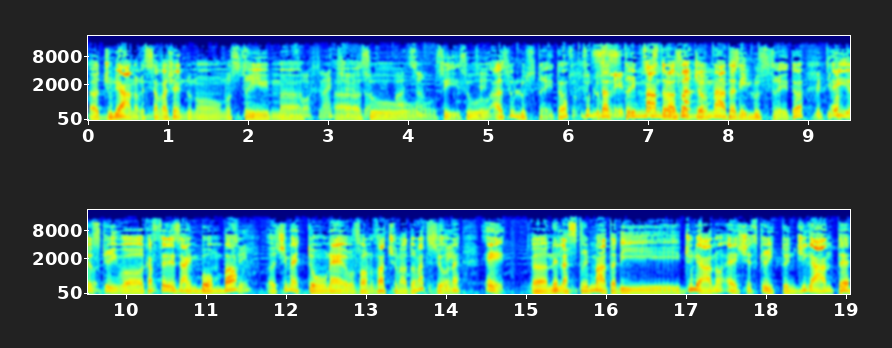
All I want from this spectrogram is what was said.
eh, Giuliano che sta facendo uno, uno stream eh, Fortnite, eh, certo, su, sì, su, Sì. ah, su Illustrator. Su- su sta streamando la sua giornata sì. di Illustrator 24 e io scrivo caffè design bomba, Sì. ci metto un euro, fa- faccio una donazione e eh, nella streamata di Giuliano esce scritto in gigante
